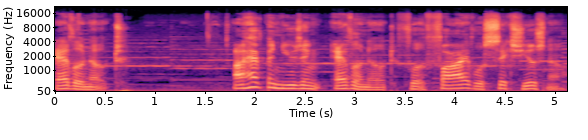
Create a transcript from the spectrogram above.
Evernote. I have been using Evernote for five or six years now.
